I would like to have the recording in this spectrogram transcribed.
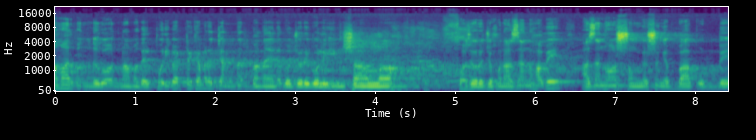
আমার বন্ধুগণ, আমাদের পরিবারটাকে আমরা জান্নাত বানায় নেব, জোরে বলি ইনশাআল্লাহ। ফজর যখন আজান হবে, আজান হওয়ার সঙ্গে সঙ্গে বাপ উঠবে,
